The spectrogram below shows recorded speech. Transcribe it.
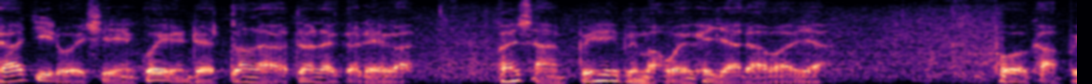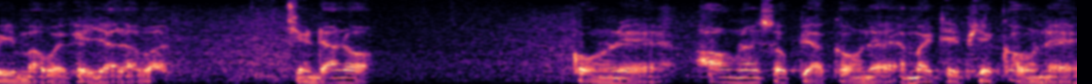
ထားကြည့်လို့ရှိရင်ကိုယ်ရင်တဲ့တွန်းလာတွန်းလိုက်ကလေးကဗတ်ဆံပေးပြီးမှဝယ်ခဲ့ကြတာပါဗျဖို့အခါပေးမှဝယ်ခဲ့ကြတာပါရှင်တန်တော့ကုန်းတယ်ဟောင်းနဲ့စုပ်ပြတ်ကုန်းတယ်အမိုက်တွေဖြစ်ကုန်းတယ်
